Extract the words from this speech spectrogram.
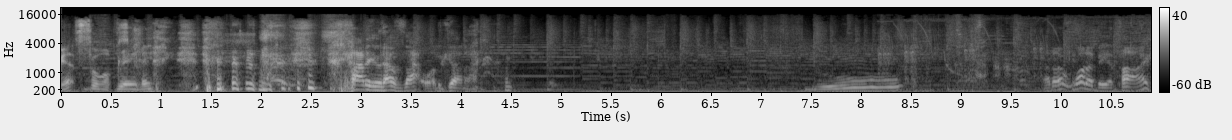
Forget fuck. Really? Can't even have that one, can I? no. I don't want to be a pie.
